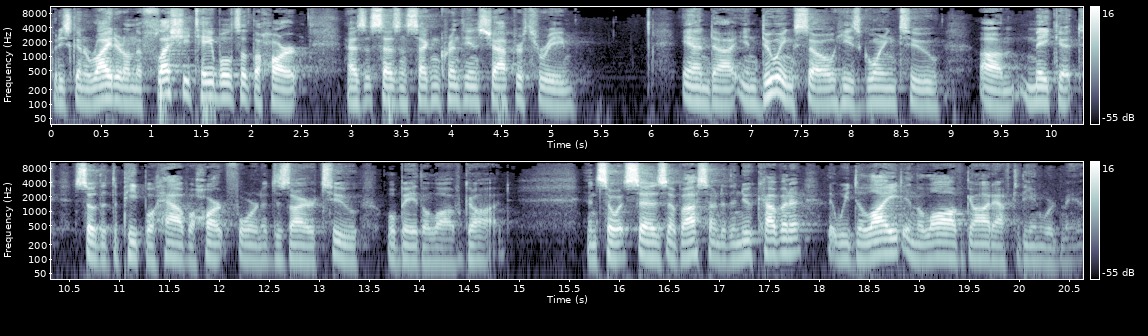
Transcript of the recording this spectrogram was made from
but He's going to write it on the fleshy tables of the heart, as it says in 2 Corinthians chapter 3. And uh, in doing so, He's going to um, make it so that the people have a heart for and a desire to obey the law of God. And so it says of us under the new covenant that we delight in the law of God after the inward man.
